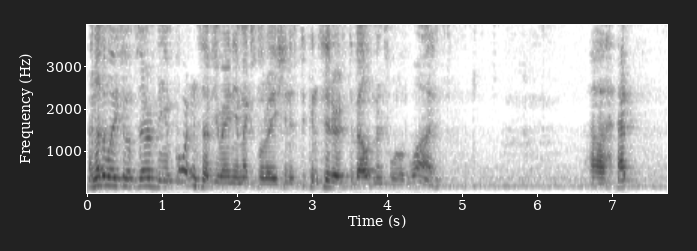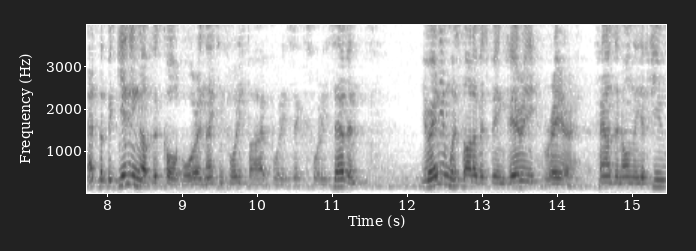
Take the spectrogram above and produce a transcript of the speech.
Another way to observe the importance of uranium exploration is to consider developments worldwide. Uh, at, at the beginning of the Cold War in 1945, 46, 47, uranium was thought of as being very rare, found in only a few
